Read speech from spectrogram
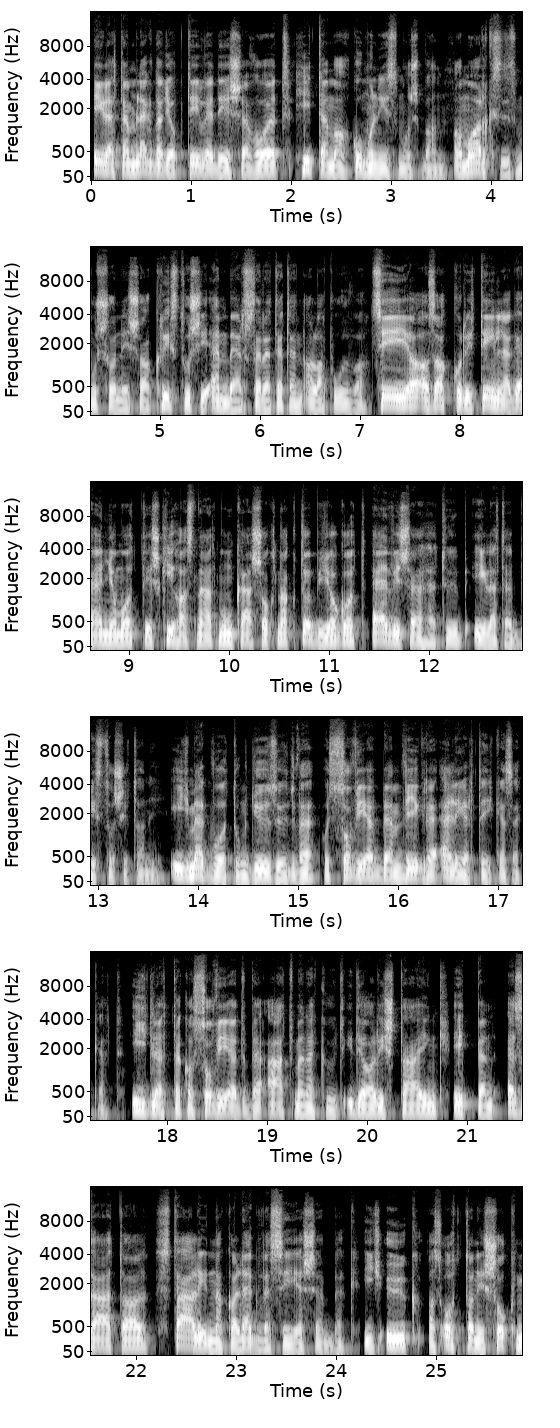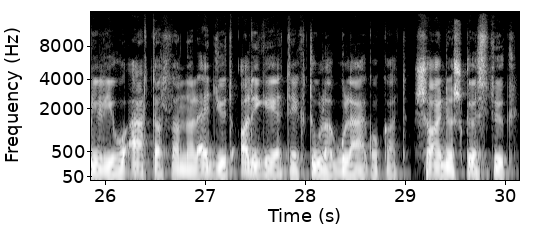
Életem legnagyobb tévedése volt, hittem a kommunizmusban, a marxizmuson és a krisztusi ember szereteten alapulva. Célja az akkori tényleg elnyomott és kihasznált munkásoknak több jogot, elviselhetőbb életet biztosítani. Így meg voltunk győződve, hogy Szovjetben végre elérték ezeket. Így lettek a szovjetbe átmenekült idealistáink, éppen ezáltal Stálinnak a legveszélyesebbek. Így ők az ottani sok millió ártatlannal együtt alig élték túl a gulágokat. Sajnos közt köztük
